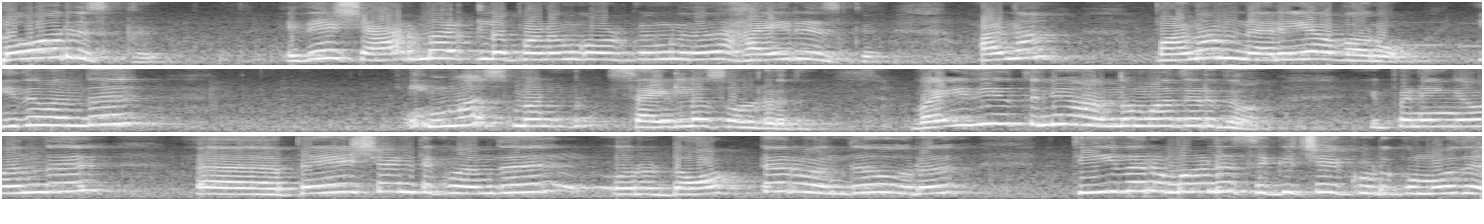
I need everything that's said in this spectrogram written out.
லோ ரிஸ்க்கு இதே ஷேர் மார்க்கெட்டில் பணம் கொடுக்குங்கிறது ஹை ரிஸ்க்கு ஆனால் பணம் நிறையா வரும். இது வந்து இன்வெஸ்ட்மெண்ட் சைடில் சொல்கிறது வைத்தியத்துலேயும் அந்த மாதிரி தான். இப்போ நீங்கள் வந்து பேஷண்ட்டுக்கு வந்து ஒரு டாக்டர் வந்து ஒரு தீவிரமான சிகிச்சை கொடுக்கும்போது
